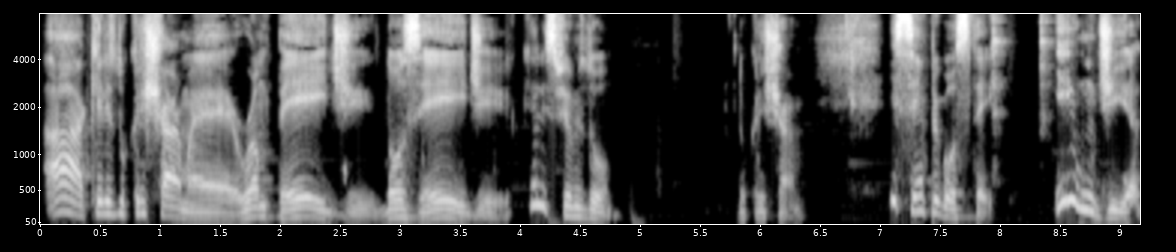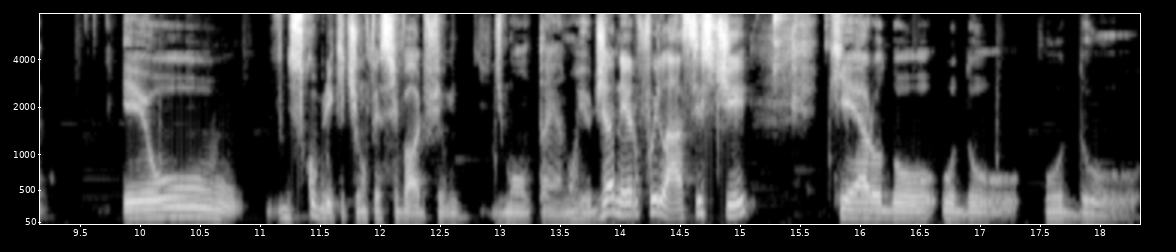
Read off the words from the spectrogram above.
Ah, aqueles do Chris Sharma, é Rampage, Dosage, aqueles filmes do, do Chris Sharma. E sempre gostei. E um dia eu descobri que tinha um festival de filme de montanha no Rio de Janeiro, fui lá assistir, que era o do, o do o do.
